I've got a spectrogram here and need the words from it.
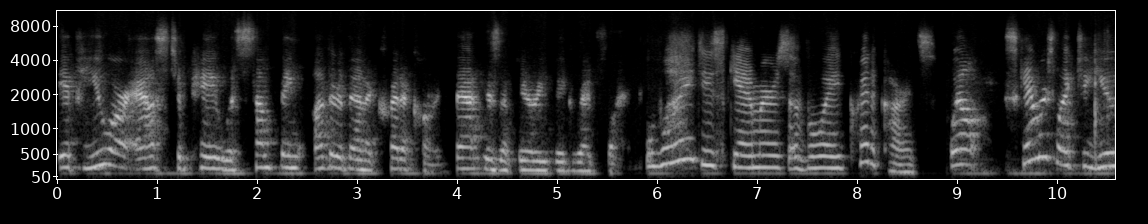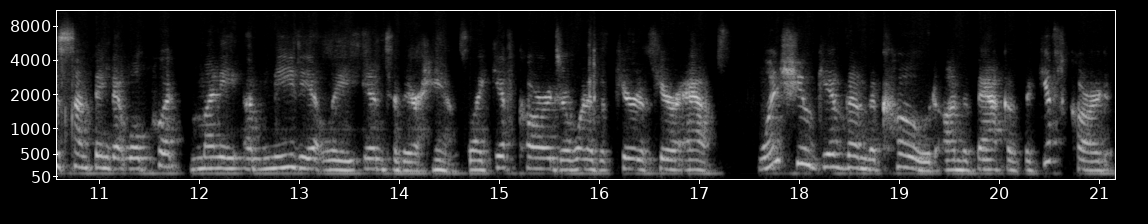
if you are asked to pay with something other than a credit card, that is a very big red flag. Why do scammers avoid credit cards? Well, scammers like to use something that will put money immediately into their hands, like gift cards or one of the peer to peer apps. Once you give them the code on the back of the gift card,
